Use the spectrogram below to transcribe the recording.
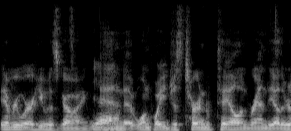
Everywhere he was going. Yeah. And at one point he just turned tail and ran the other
